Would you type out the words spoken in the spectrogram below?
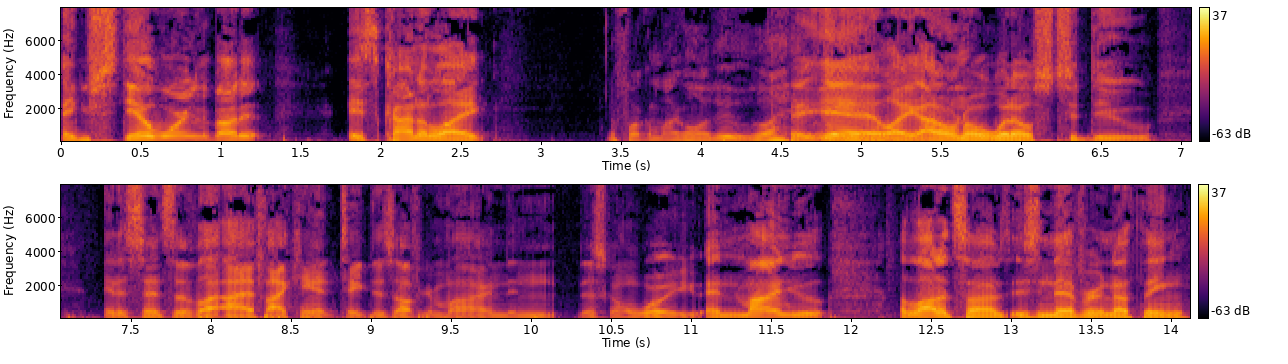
and you still worrying about it, it's kind of like The fuck am I gonna do? Like, uh, yeah, like I don't know what else to do in a sense of like I, if I can't take this off your mind, then that's gonna worry you. And mind you, a lot of times it's never nothing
